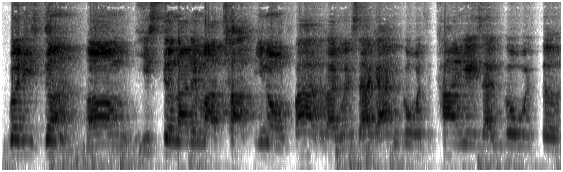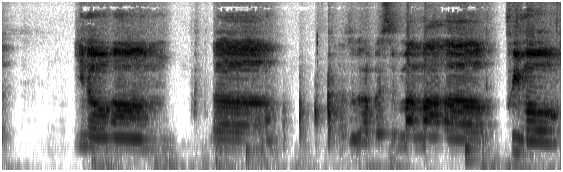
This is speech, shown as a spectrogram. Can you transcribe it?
what he's done. Um, he's still not in my top, you know, five. Like, like I said, I, I, can go with the Kanye's, I can go with the, you know, um, uh, my my uh, primos,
